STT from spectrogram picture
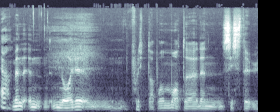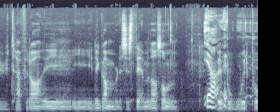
Ja. Men når eh, flytta på en måte den siste ut herfra i, i, i det gamle systemet, da, som Ja, beboer på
